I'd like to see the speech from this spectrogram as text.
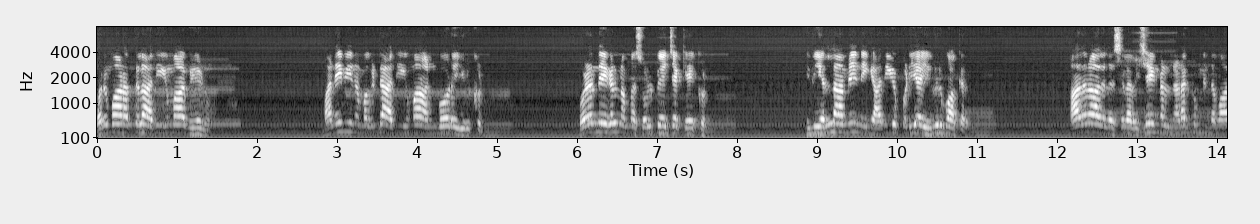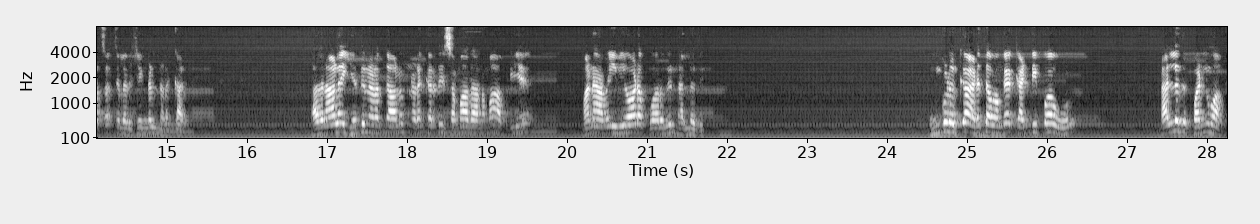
வருமானத்துல அதிகமா வேணும். மனைவி நம்ம கிட்ட அதிகமா அன்போட இருக்கணும். குழந்தைகள் நம்ம சொல் பேச்ச கேட்கணும். இது எல்லாமே நீங்க அதிகப்படியா எதிர்பார்க்கறது. அதனால அதுல சில விஷயங்கள் நடக்கும். இந்த மாசம் சில விஷயங்கள் நடக்காது. அதனால எது நடந்தாலும் நடக்கிறது சமாதானமா அப்படியே மன அமைதியோட போறது நல்லது. உங்களுக்கு அடுத்தவங்க கண்டிப்பா நல்லது பண்ணுவாங்க.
